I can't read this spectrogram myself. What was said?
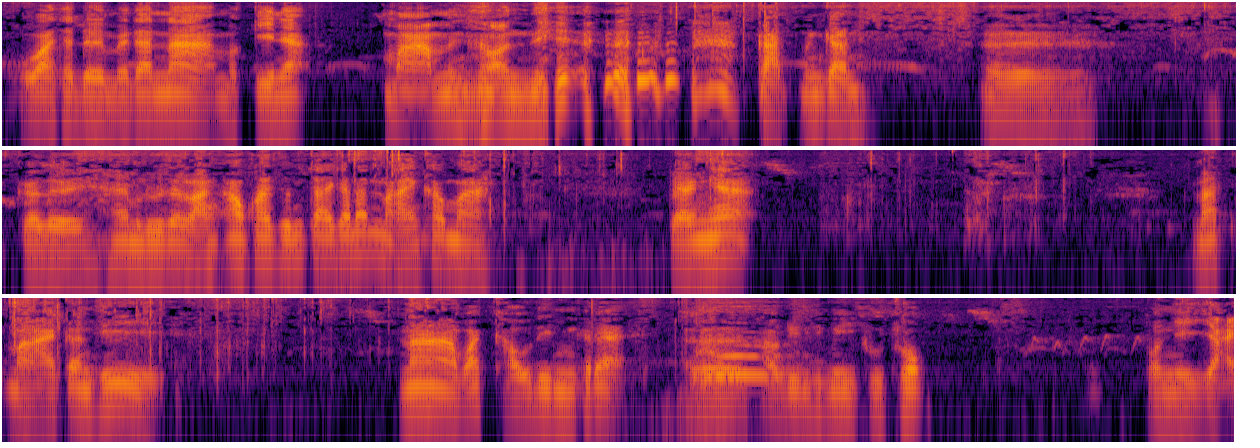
เพราะว่าถ้าเดินไปด้านหน้าเมื่อกี้เนี่ยหมามันนอนนี่กัดเหมือนกัน เออ ก็เลยให้มาดูด้านหลัง เอาใครสนใจก็นัดหมายเข้ามา แปลงเนี้ย นัดหมายกันที่หน้าวัดเขาดินก็ได้ เออ เขาดินที่มีชูชกต้นใหญ่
